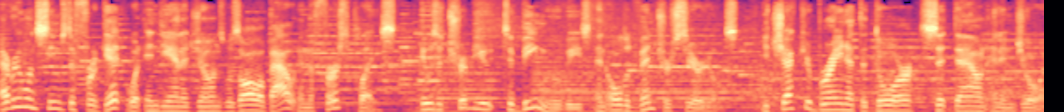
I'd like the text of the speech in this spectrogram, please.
Everyone seems to forget what Indiana Jones was all about in the first place. It was a tribute to B movies and old adventure serials. You check your brain at the door, sit down, and enjoy.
